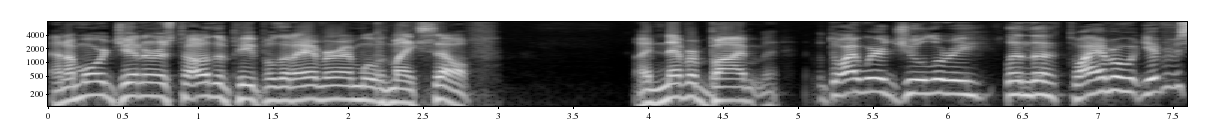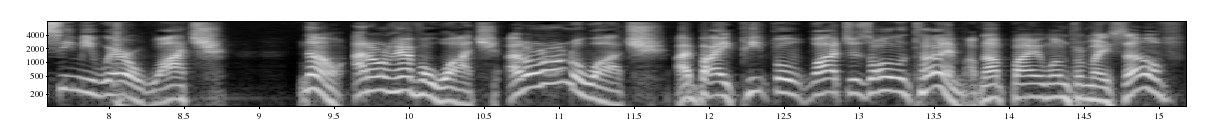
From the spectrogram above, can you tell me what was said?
And I'm more generous to other people than I ever am with myself. I'd never buy, do I wear jewelry, Linda? Do I ever, you ever see me wear a watch? No, I don't have a watch. I don't own a watch. I buy people watches all the time. I'm not buying one for myself.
